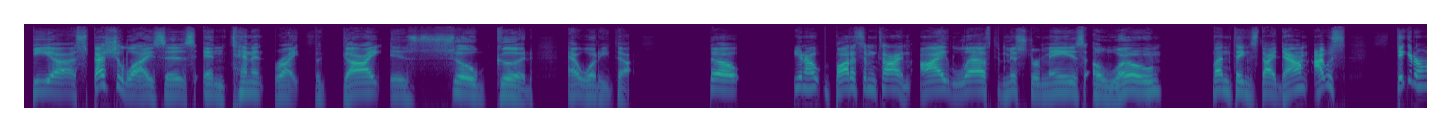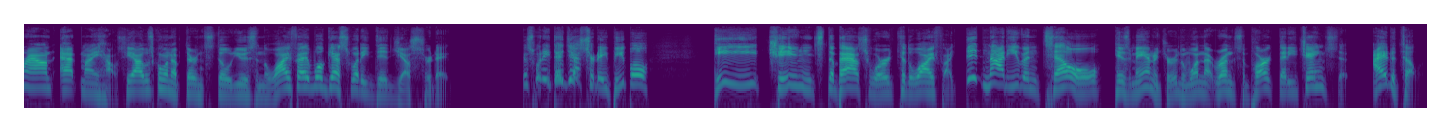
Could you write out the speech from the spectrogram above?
He uh, specializes in tenant rights. The guy is so good at what he does. So, you know, bought us some time. I left Mr. Mays alone, letting things die down. I was sticking around at my house. Yeah, I was going up there and still using the Wi Fi. Well, guess what he did yesterday? Guess what he did yesterday, people? He changed the password to the Wi Fi. Did not even tell his manager, the one that runs the park, that he changed it. I had to tell him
